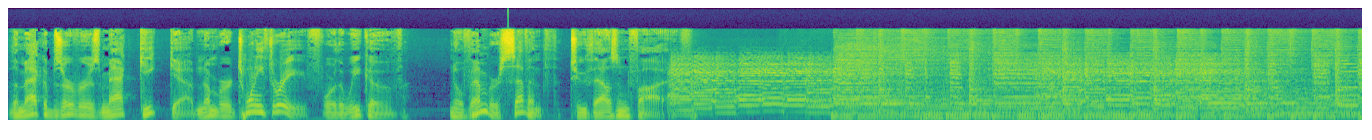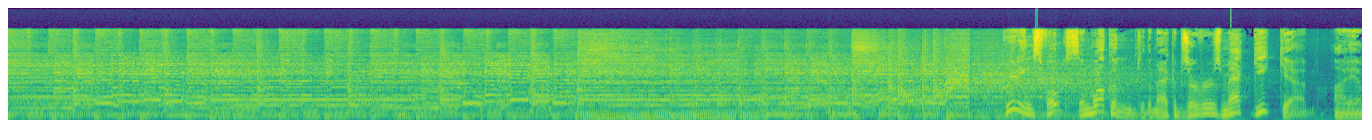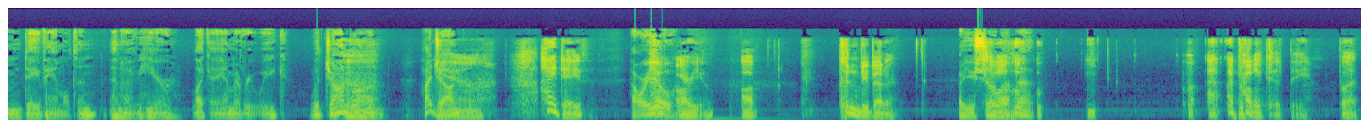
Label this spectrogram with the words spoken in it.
the Mac Observer's Mac Geek Gab number 23 for the week of November 7th, 2005. Greetings, folks, and welcome to the Mac Observer's Mac Geek Gab. I am Dave Hamilton, and I'm here, like I am every week, with John Braun. Hi, John. Yeah. Hi, Dave. How are you? How are you? Uh, couldn't be better. Are you sure So, uh, about who- that? I, I probably could be, but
